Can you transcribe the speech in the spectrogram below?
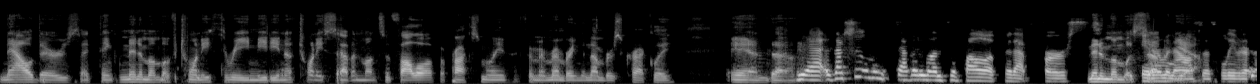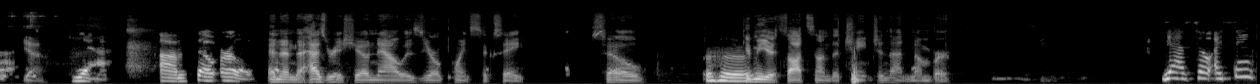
Now there's, I think, minimum of twenty three, median of twenty seven months of follow up, approximately, if I'm remembering the numbers correctly. And uh, Yeah, it's actually only seven months of follow up for that first minimum was interim seven. Yeah, analysis, believe it or not. yeah. Yeah. Um, so early. And then the hazard ratio now is zero point six eight. So Mhm. give me your thoughts on the change in that number. Yeah, so I think,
